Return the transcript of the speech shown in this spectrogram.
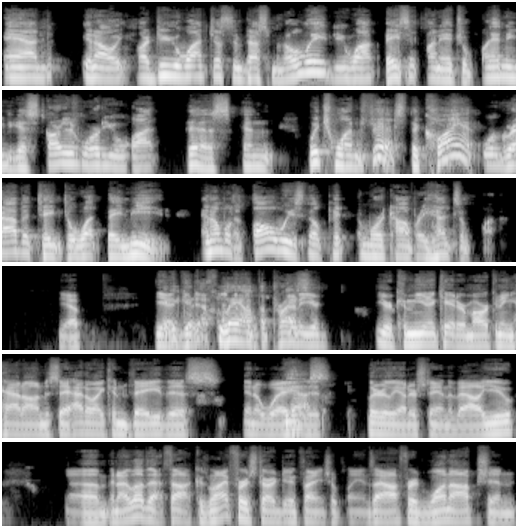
And, you know, or do you want just investment only? Do you want basic financial planning to get started? Or do you want this? And which one fits? The client will gravitate to what they need. And almost always they'll pick the more comprehensive one. Yep. Yeah. You, definitely lay out the price. Kind of your, your communicator marketing hat on to say, how do I convey this in a way yes. that clearly understand the value? Um, and I love that thought because when I first started doing financial plans, I offered one option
